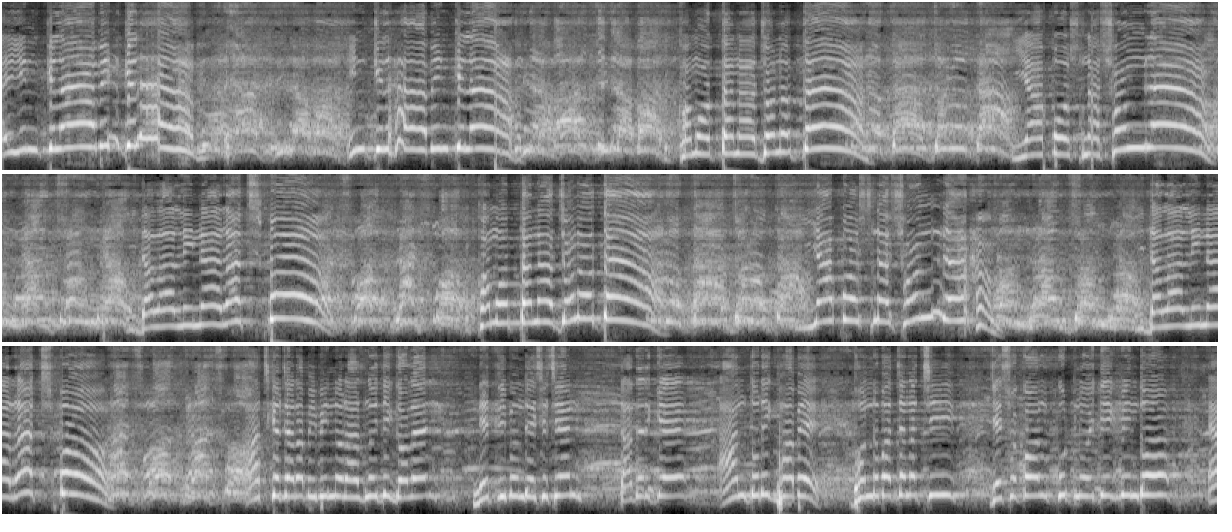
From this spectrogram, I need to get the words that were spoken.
ইনকিলাব ইনকিলাব ইনকিলাব ইনকিলাব ক্ষমতা না জনতা। ইয়াপোষ না সংগ্রাম। দালালি না রাজপথ। ক্ষমতা না জনতা। ইয়াপোষ না সংগ্রাম। দালালি না রাজপথ। আজকে যারা বিভিন্ন রাজনৈতিক দলের নেতৃবৃন্দ এসেছেন। তাদেরকে আন্তরিকভাবে ধন্যবাদ জানাচ্ছি। যে সকল কূটনৈতিক বৃন্দ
